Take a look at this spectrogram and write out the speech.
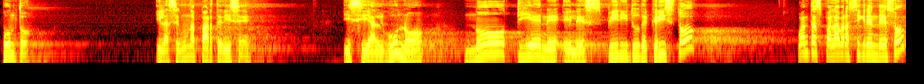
Punto. Y la segunda parte dice, y si alguno no tiene el Espíritu de Cristo, ¿cuántas palabras siguen de eso?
